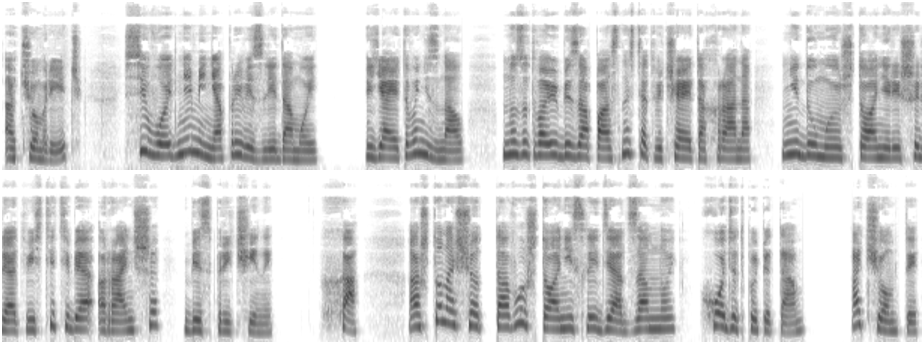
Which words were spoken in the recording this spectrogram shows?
О чем речь? Сегодня меня привезли домой. Я этого не знал, но за твою безопасность отвечает охрана. Не думаю, что они решили отвезти тебя раньше без причины. Ха! А что насчет того, что они следят за мной, ходят по пятам? О чем ты?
